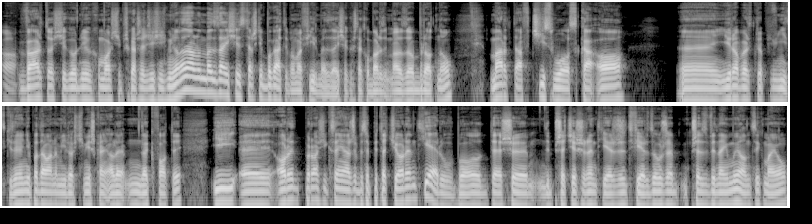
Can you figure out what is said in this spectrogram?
O. wartość jego nieruchomości przekracza 10 milionów, no, ale on ma, zdaje się strasznie bogaty, bo ma firmę, zdaje się jakoś taką bardzo, bardzo obrotną. Marta Wcisło z KO i Robert Kropiwnicki. To nie podała nam ilości mieszkań, ale mm, kwoty. I orent, prosi Ksenia, żeby zapytać o rentierów, bo też yy, przecież rentierzy twierdzą, że przez wynajmujących mają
